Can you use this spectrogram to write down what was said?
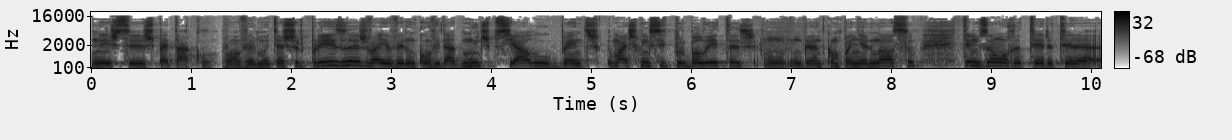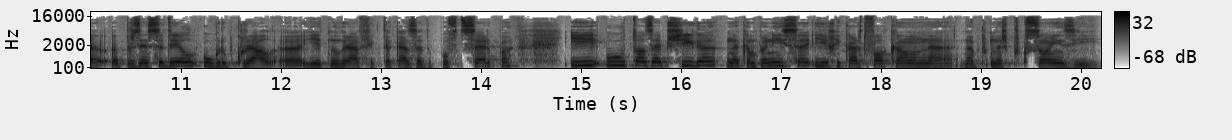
neste espetáculo. Vão haver muitas surpresas, vai haver um convidado muito especial, o Bentes, mais conhecido por Baletas, um, um grande companheiro nosso. Temos a honra de ter, ter a, a presença dele, o grupo coral uh, e etnográfico da Casa do Povo de Serpa e o Tosé Bexiga na campaniça e Ricardo Falcão na, na, nas percussões e,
